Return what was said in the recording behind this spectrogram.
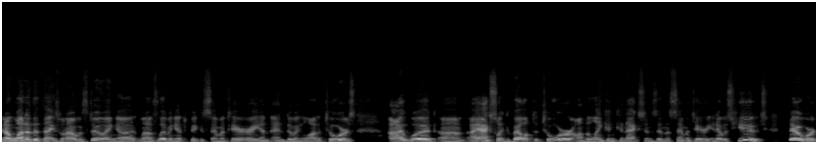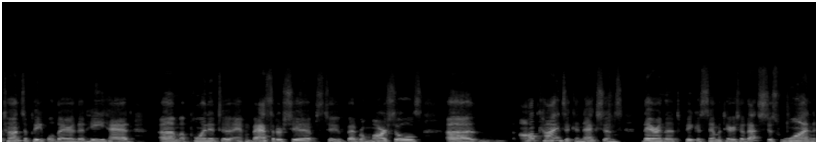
You know, one of the things when I was doing, uh, when I was living at Topeka Cemetery and, and doing a lot of tours, I would, um, I actually developed a tour on the Lincoln connections in the cemetery, and it was huge. There were tons of people there that he had um, appointed to ambassadorships, to federal marshals, uh, all kinds of connections there in the Topeka Cemetery. So that's just one,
